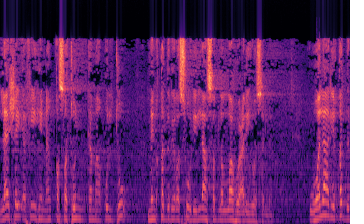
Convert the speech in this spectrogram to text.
لا شيء فيه منقصة كما قلت من قدر رسول الله صلى الله عليه وسلم ولا لقدر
